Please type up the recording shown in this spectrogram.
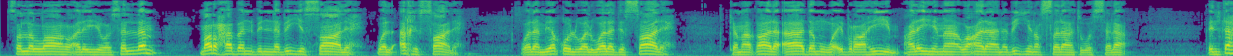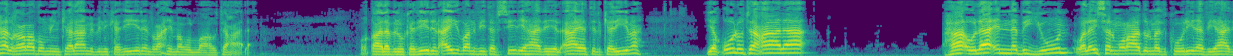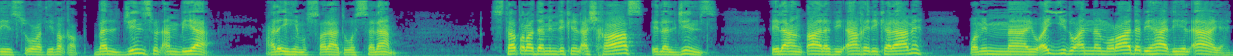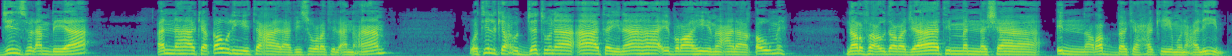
صلى الله عليه وسلم مرحبا بالنبي الصالح والأخ الصالح ولم يقل والولد الصالح كما قال آدم وإبراهيم عليهما وعلى نبينا الصلاة والسلام. انتهى الغرض من كلام ابن كثير رحمه الله تعالى. وقال ابن كثير أيضا في تفسير هذه الآية الكريمة يقول تعالى هؤلاء النبيون وليس المراد المذكورين في هذه السورة فقط بل جنس الأنبياء عليهم الصلاة والسلام. استطرد من ذكر الأشخاص إلى الجنس إلى أن قال في آخر كلامه ومما يؤيد أن المراد بهذه الآية جنس الأنبياء أنها كقوله تعالى في سورة الأنعام وتلك حجتنا آتيناها إبراهيم على قومه. نرفع درجات من نشاء. إن ربك حكيم عليم.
